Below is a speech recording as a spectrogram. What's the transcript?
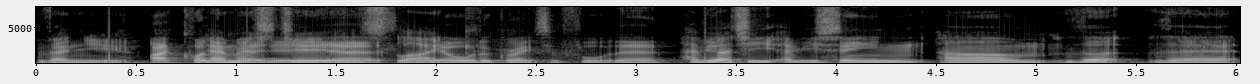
venue. iconic MSG venue, yeah. is like. yeah, all the greats have fought there. Have you actually have you seen um, that their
